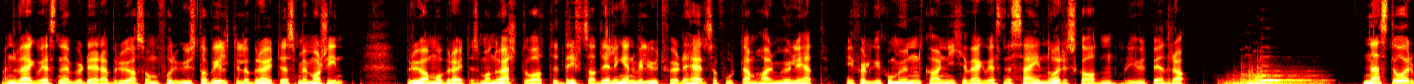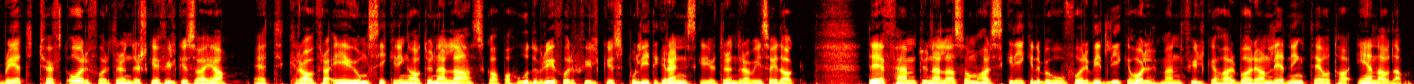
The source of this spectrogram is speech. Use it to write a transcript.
men Vegvesenet vurderer brua som for ustabil til å brøytes med maskin. Brua må brøytes manuelt, og at driftsavdelingen vil utføre det her så fort de har mulighet. Ifølge kommunen kan ikke Vegvesenet si når skaden blir utbedra. Neste år blir et tøft år for trønderske fylkesveier. Et krav fra EU om sikring av tunneler skaper hodebry for fylkespolitikerne, skriver Trønderavisa i dag. Det er fem tunneler som har skrikende behov for vedlikehold, men fylket har bare anledning til å ta én av dem,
